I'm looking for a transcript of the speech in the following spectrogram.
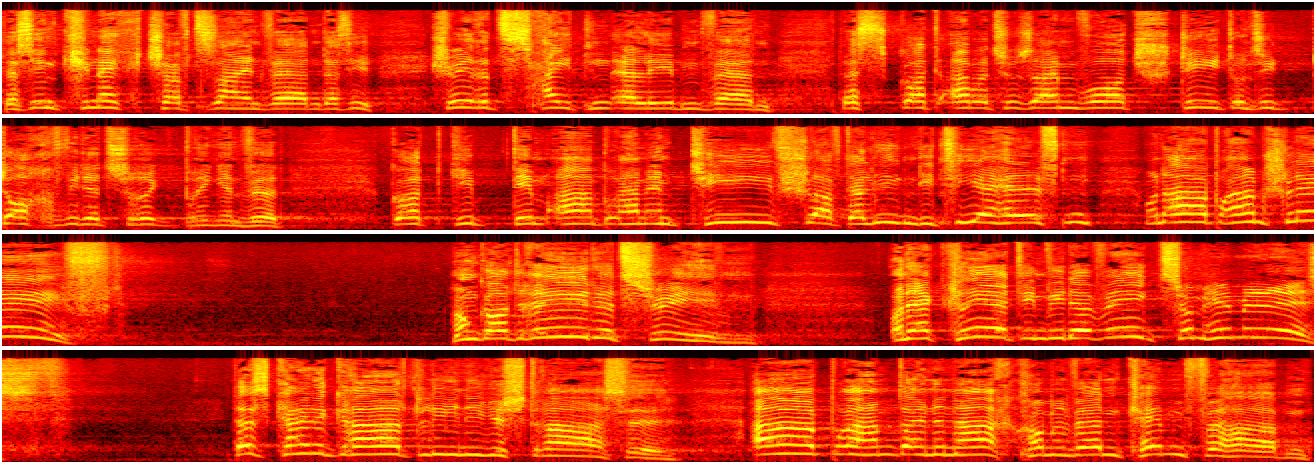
dass sie in Knechtschaft sein werden, dass sie schwere Zeiten erleben werden, dass Gott aber zu seinem Wort steht und sie doch wieder zurückbringen wird. Gott gibt dem Abraham im Tiefschlaf, da liegen die Tierhälften und Abraham schläft. Und Gott redet zu ihm und erklärt ihm, wie der Weg zum Himmel ist. Das ist keine geradlinige Straße. Abraham, deine Nachkommen werden Kämpfe haben.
